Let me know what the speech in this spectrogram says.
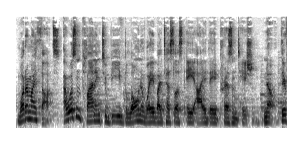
what are my thoughts? I wasn't planning to be blown away by Tesla's AI Day presentation. No, their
